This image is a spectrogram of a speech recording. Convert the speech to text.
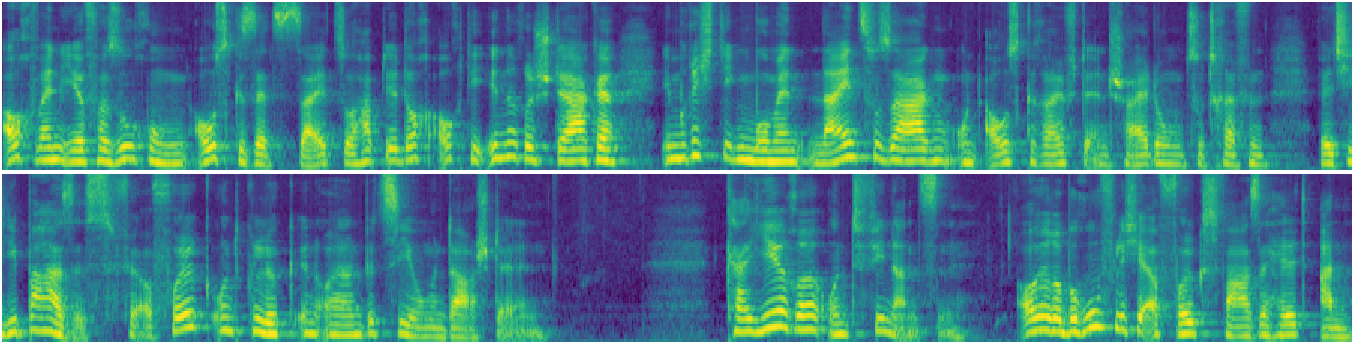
Auch wenn ihr Versuchungen ausgesetzt seid, so habt ihr doch auch die innere Stärke, im richtigen Moment Nein zu sagen und ausgereifte Entscheidungen zu treffen, welche die Basis für Erfolg und Glück in euren Beziehungen darstellen. Karriere und Finanzen. Eure berufliche Erfolgsphase hält an.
